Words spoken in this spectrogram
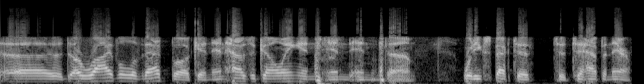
uh, arrival of that book, and, and how's it going, and and, and um, what do you expect to to, to happen there?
